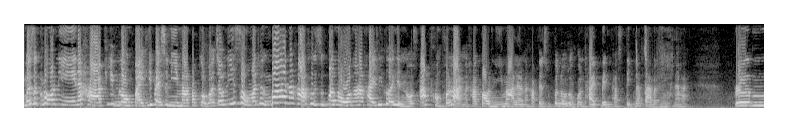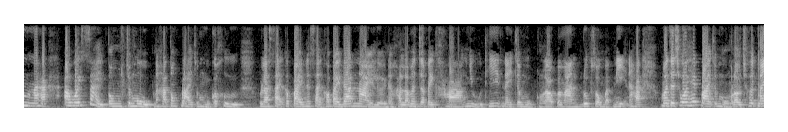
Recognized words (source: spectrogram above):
เมื่อสักครู่นี้นะคะ พิมพ์ลงไปที่ไปรษณีย์มาปรากฏว่าเจ้านี่ส่งมาถึงบ้านนะคะ คือซุปเปอร์โนสนะคะใครที่เคยเห็นโนสอัพของฝรั่งนะคะ ตอนนี้มาแล้วนะคะ เป็นซุปเปอร์โนสของคนไทยเป็นพลาสติกหน้าตาแบบนี้นะคะปรึมนะคะ ไว้ใส่ตรงจมูกนะคะ ตรงปลายจมูกก็คือเวลาใส่เข้าไปเนี่ยใส่เข้าไปด้านในเลยนะคะ แล้วมันจะไปค้างอยู่ที่ในจมูกของเราประมาณรูปทรงแบบนี้นะคะ มันจะช่วยให้ปลายจมูกเราเชิดไม่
